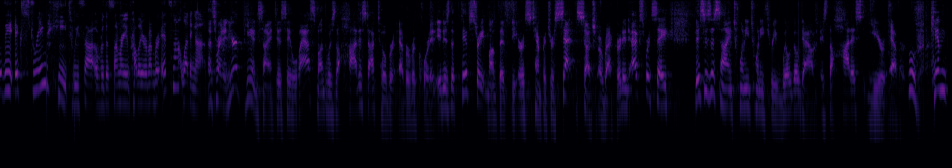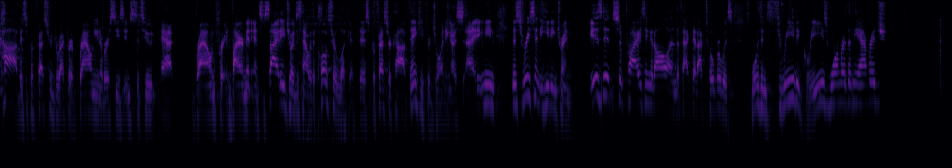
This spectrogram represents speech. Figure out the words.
Well, the extreme heat we saw over the summer, you probably remember, it's not letting up. That's right. And European scientists say last month was the hottest October ever recorded. It is the fifth straight month that the Earth's temperature set such a record. And experts say this is a sign 2023 will go down as the hottest year ever. Oof. Kim Cobb is a professor and director at Brown University's Institute at Brown for Environment and Society joins us now with a closer look at this. Professor Cobb, thank you for joining us. I mean, this recent heating trend, is it surprising at all? And the fact that October was more than three degrees warmer than the average?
